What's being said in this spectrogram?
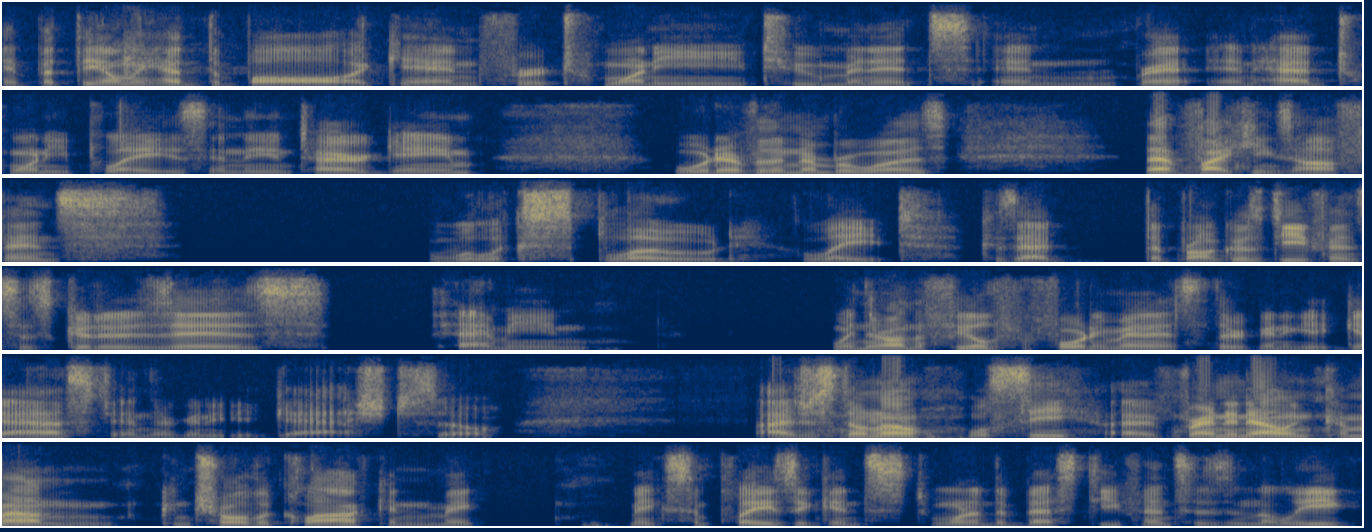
eh, but they only had the ball again for 22 minutes and and had 20 plays in the entire game, whatever the number was, that Vikings offense will explode late because that the Broncos defense, as good as it is, I mean, when they're on the field for 40 minutes, they're going to get gassed and they're going to get gashed. So I just don't know. We'll see. If Brandon Allen come out and control the clock and make make some plays against one of the best defenses in the league,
